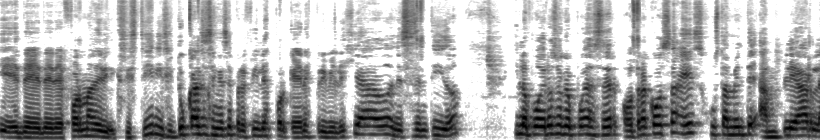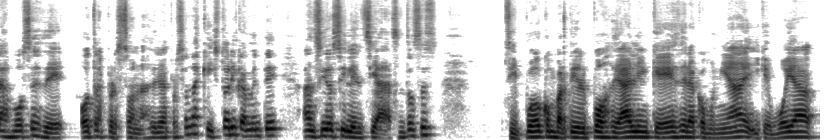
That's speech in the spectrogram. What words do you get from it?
de, de, de forma de existir. Y si tú calzas en ese perfil es porque eres privilegiado en ese sentido. Y lo poderoso que puedes hacer, otra cosa, es justamente ampliar las voces de otras personas, de las personas que históricamente han sido silenciadas. Entonces, si puedo compartir el post de alguien que es de la comunidad y que voy a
